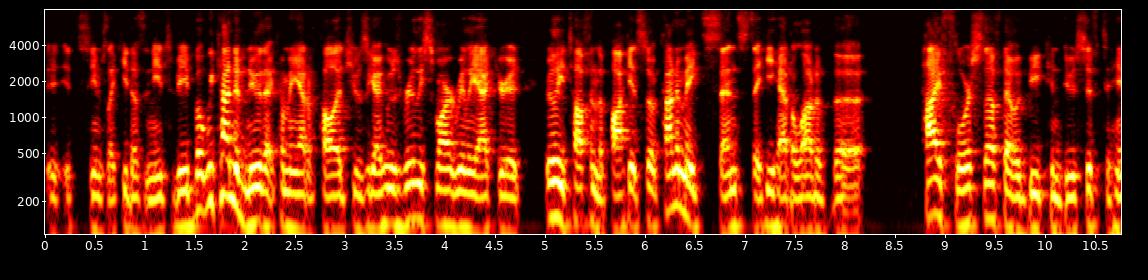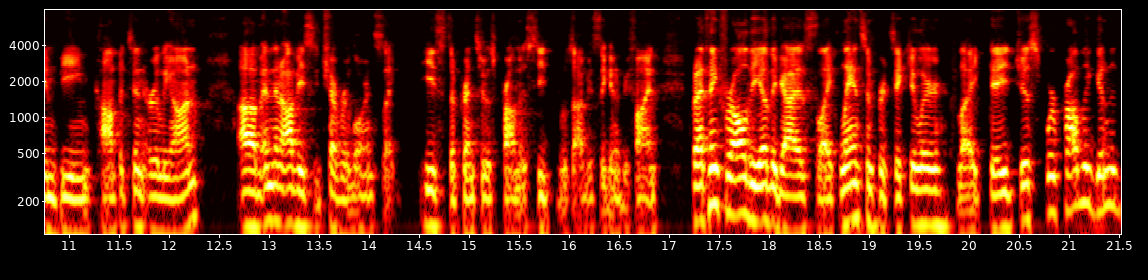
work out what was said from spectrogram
it, it, seems like he doesn't need to be. But we kind of knew that coming out of college, he was a guy who was really smart, really accurate, really tough in the pocket. So it kind of makes sense that he had a lot of the high floor stuff that would be conducive to him being competent early on. Um, and then obviously Trevor Lawrence, like he's the prince who was promised. He was obviously going to be fine. But I think for all the other guys, like Lance in particular, like they just were probably going to.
